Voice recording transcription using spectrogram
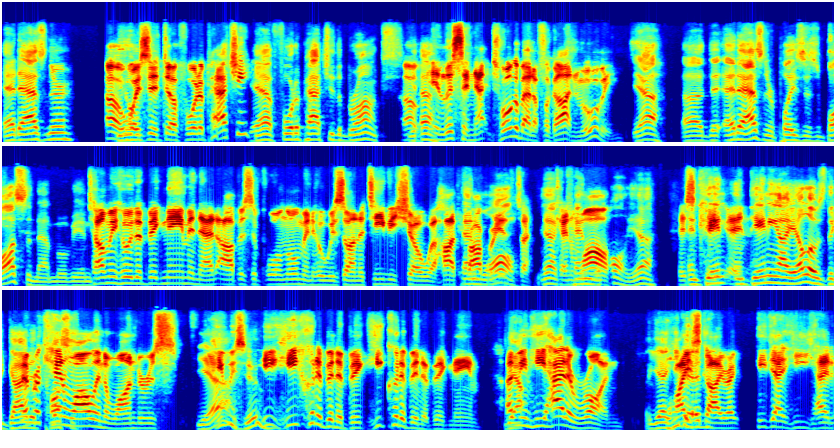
Ed Asner. Oh, You know- was it uh, Fort Apache? Yeah, Fort Apache, the Bronx. Oh, yeah, and listen, that, talk about a forgotten movie. yeah. Uh, the Ed Asner plays his boss in that movie, and Tell me who the big name in that opposite Paul Newman, who was on a TV show with Hot Ken Property Wahl. at the time. Yeah, Ken Ken, Wahl. Wahl. Yeah, His and, kid- Dan, and Danny Aiello is the guy. remember Ken tosses- Wahl in The Wanderers? Yeah, he was he he could have been a big he could have been a big name. I Yeah. mean, he had a run, Yeah, he wise did. guy, right? He had he had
